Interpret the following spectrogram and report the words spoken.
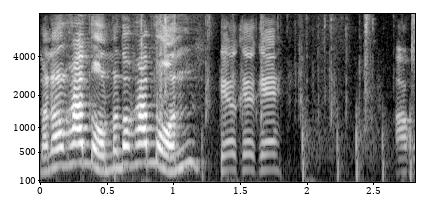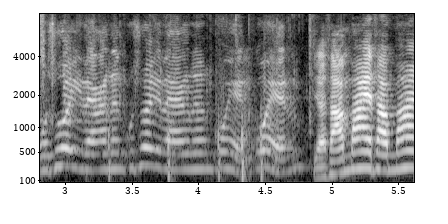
มันต้องข้ามถนนมันต้องข้ามถนนโอเคโอเคโอเคอะกูช่วยอีกแรงนึงกูช่วยอีกแรงนึงกูเห็นกูเห็นอย่าทำให้ทำให้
